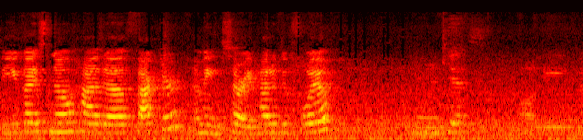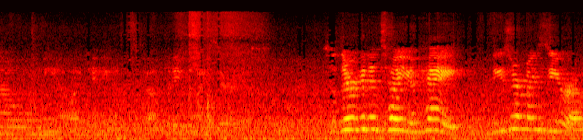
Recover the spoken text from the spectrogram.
Do you guys know how to factor? I mean, sorry, how to do FOIL? Yes. Polynomial, I can't even spell, but even my serious. So they're gonna tell you, hey, these are my zeros.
